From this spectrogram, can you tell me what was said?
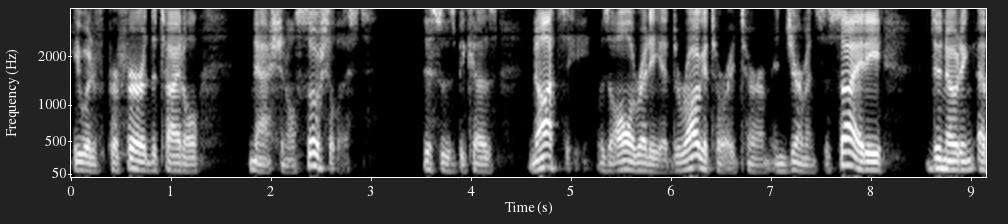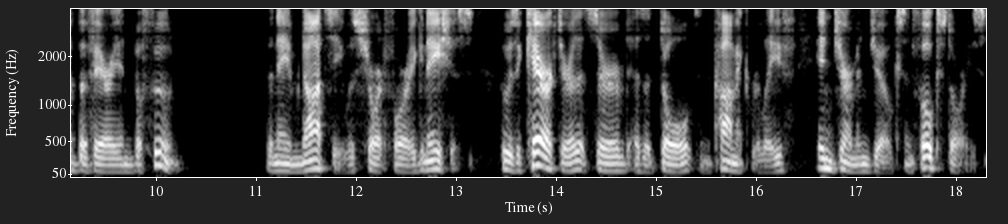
He would have preferred the title National Socialist. This was because Nazi was already a derogatory term in German society, denoting a Bavarian buffoon. The name Nazi was short for Ignatius, who was a character that served as a dolt and comic relief in German jokes and folk stories.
